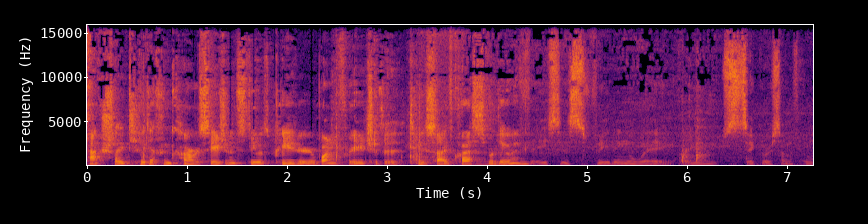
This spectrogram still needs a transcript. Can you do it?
actually two different conversations to do with Peter, one for each of the two side quests we're doing. face is fading away. Are you sick or something?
